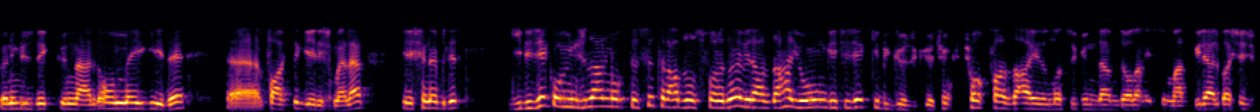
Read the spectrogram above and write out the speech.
Önümüzdeki günlerde onunla ilgili de e, farklı gelişmeler yaşanabilir. Gidecek oyuncular noktası Trabzonspor adına biraz daha yoğun geçecek gibi gözüküyor. Çünkü çok fazla ayrılması gündemde olan isim var. Bilal Başacık,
